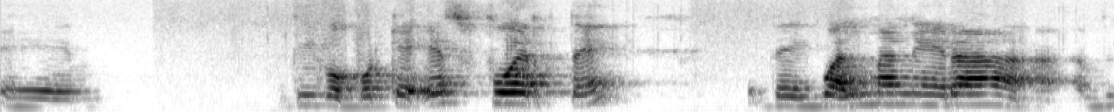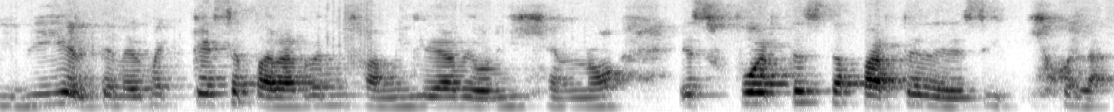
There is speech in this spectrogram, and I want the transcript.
Eh, digo, porque es fuerte de igual manera viví el tenerme que separar de mi familia de origen, ¿no? Es fuerte esta parte de decir, híjola,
